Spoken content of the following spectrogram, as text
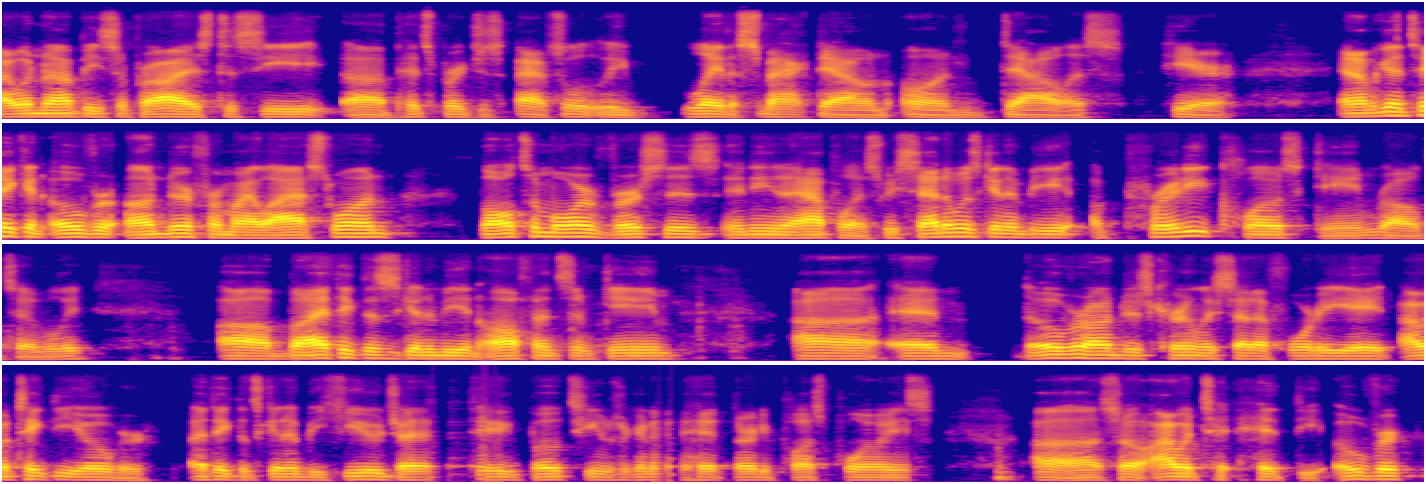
I would not be surprised to see uh, Pittsburgh just absolutely lay the smackdown on Dallas here. And I'm going to take an over under for my last one Baltimore versus Indianapolis. We said it was going to be a pretty close game, relatively. Uh, but I think this is going to be an offensive game. Uh, and the over under is currently set at 48. I would take the over. I think that's going to be huge. I think both teams are going to hit 30 plus points. Uh, so I would t- hit the over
